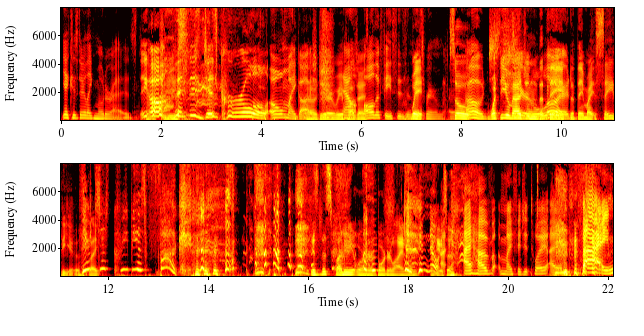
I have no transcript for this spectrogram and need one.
Yeah, because they're like motorized. Oh, oh this is just cruel. Oh my oh, gosh. Oh dear, we now apologize. all the faces in Wait, this room. Are, So, oh, what do you imagine dear that they that they might say to you? They're like, just creepy as fuck. Is this funny or borderline no, abusive? I have my fidget toy. I am hmm. fine.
